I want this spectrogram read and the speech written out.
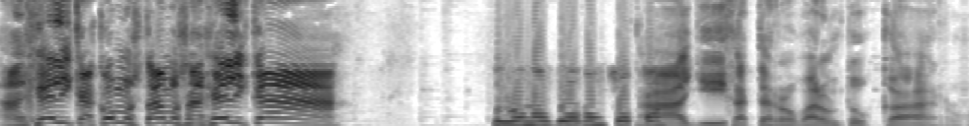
Angélica, ¿cómo estamos, Angélica? Sí, buenos días, Don Cheto. Ay, hija, te robaron tu carro.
